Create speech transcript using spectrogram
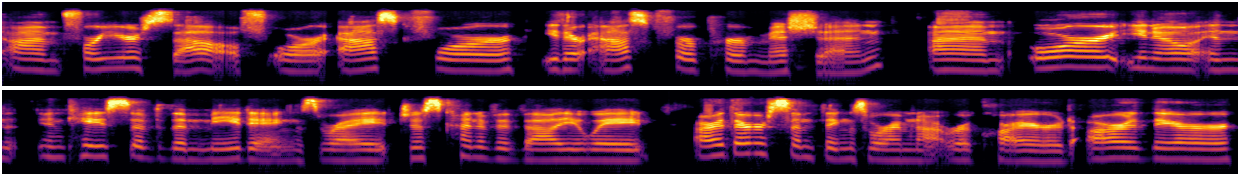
um, for yourself or ask for either ask for permission um, or you know in in case of the meetings right just kind of evaluate are there some things where i'm not required? Are there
